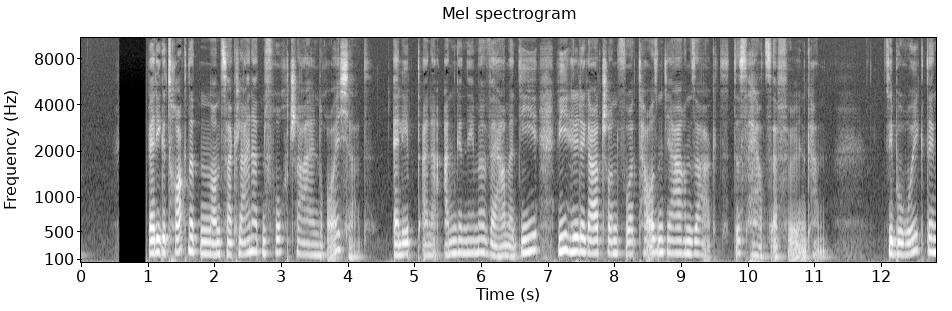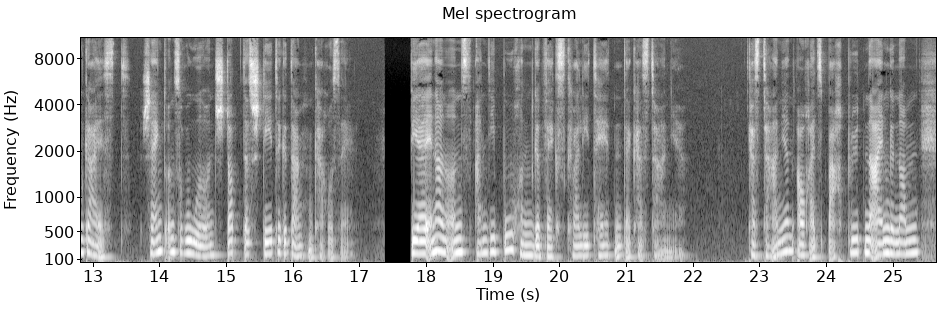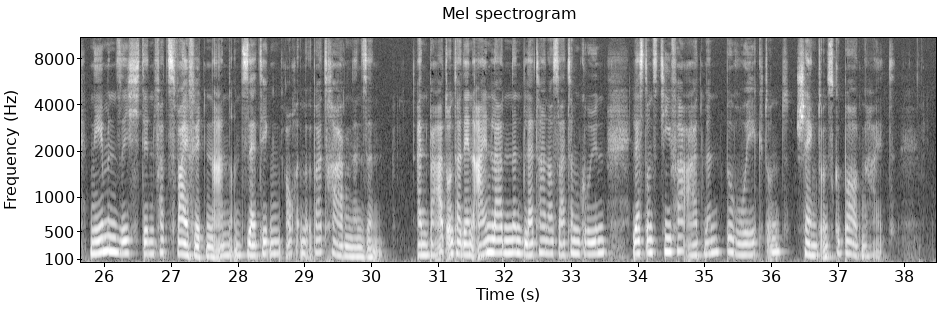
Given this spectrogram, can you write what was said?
Wer die getrockneten und zerkleinerten Fruchtschalen räuchert, erlebt eine angenehme Wärme, die, wie Hildegard schon vor tausend Jahren sagt, das Herz erfüllen kann. Sie beruhigt den Geist, schenkt uns Ruhe und stoppt das stete Gedankenkarussell. Wir erinnern uns an die Buchengewächsqualitäten der Kastanie. Kastanien, auch als Bachblüten eingenommen, nehmen sich den Verzweifelten an und sättigen auch im übertragenen Sinn. Ein Bad unter den einladenden Blättern aus sattem Grün lässt uns tiefer atmen, beruhigt und schenkt uns Geborgenheit.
